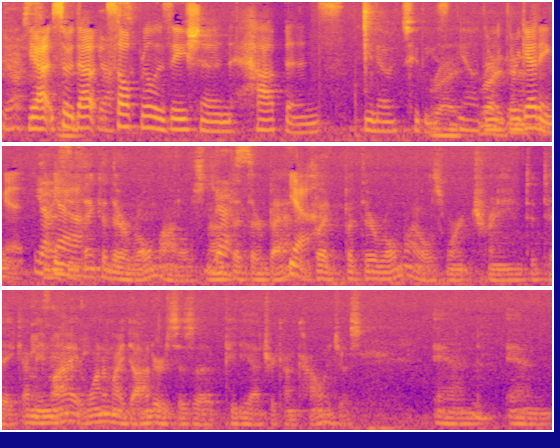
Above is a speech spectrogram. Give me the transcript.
Yes. yeah, so that Yes. self realization happens, you know, to these, Right, yeah, they're, right. they're getting you- it. Yeah. If Yeah. you think of their role models, not Yes. that they're bad, Yeah. but but their role models weren't trained to take. I mean, my one of my daughters is a pediatric oncologist, and Mm. and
